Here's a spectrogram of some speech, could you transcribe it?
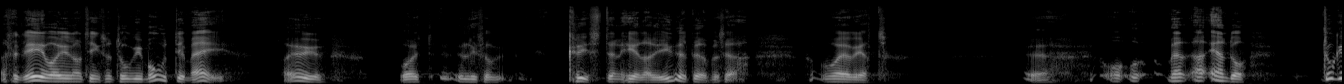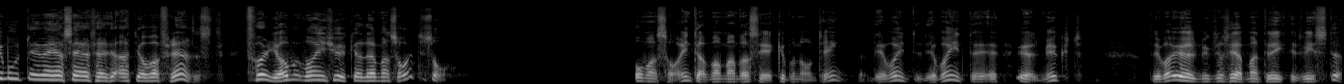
Alltså det var ju någonting som tog emot i mig. Jag är ju varit liksom kristen hela livet, jag säga, vad jag vet. Eh, men eh, ändå tog emot mig när jag säger att jag var frälst. För jag var i en kyrka där man sa inte så. Och man sa inte att man var säker på någonting. Det var inte, det var inte ödmjukt. Det var ödmjukt att säga att man inte riktigt visste.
